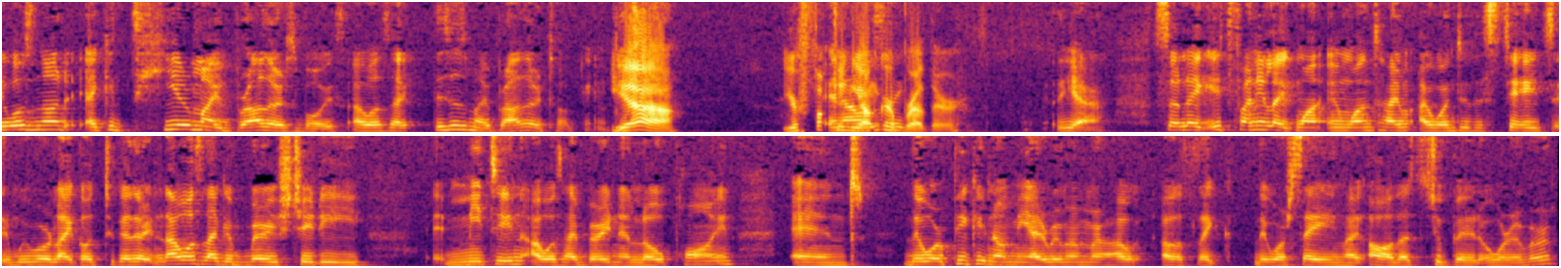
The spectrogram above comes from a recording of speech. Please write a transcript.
it was not. I could hear my brother's voice. I was like, "This is my brother talking." Yeah, your fucking younger like- brother. Yeah. So like it's funny. Like one in one time I went to the states and we were like all together, and that was like a very shitty meeting. I was like very in a low point, and they were picking on me. I remember I, I was like they were saying like, "Oh, that's stupid" or whatever.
